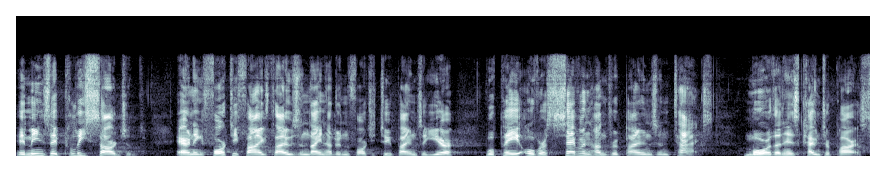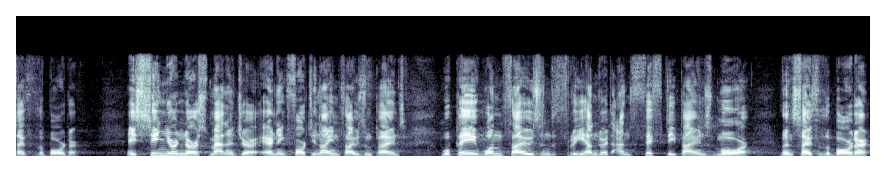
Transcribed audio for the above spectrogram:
It means a police sergeant earning £45,942 a year will pay over £700 in tax, more than his counterpart south of the border. A senior nurse manager earning £49,000 will pay £1,350 more than south of the border,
